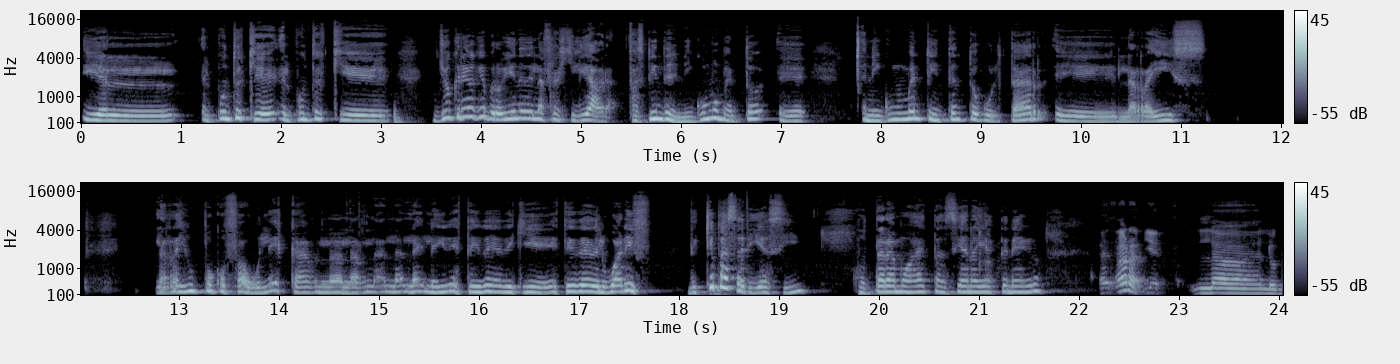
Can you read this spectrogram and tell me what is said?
Y el el punto es que, el punto es que yo creo que proviene de la fragilidad. Ahora, Fassbinder en ningún momento, eh, en ningún momento intenta ocultar eh, la raíz, la raíz un poco fabulesca, la, la, la, la, idea, esta idea de que, esta idea del what if, de qué pasaría si juntáramos a esta anciana y a este negro. Ahora, la, lo,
